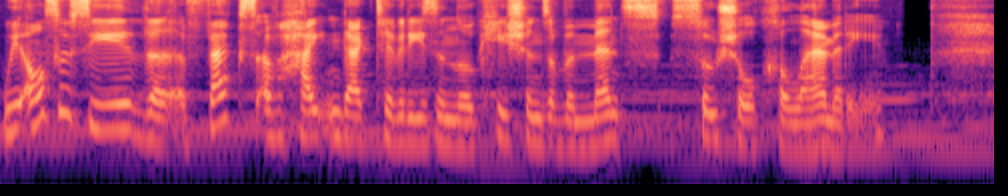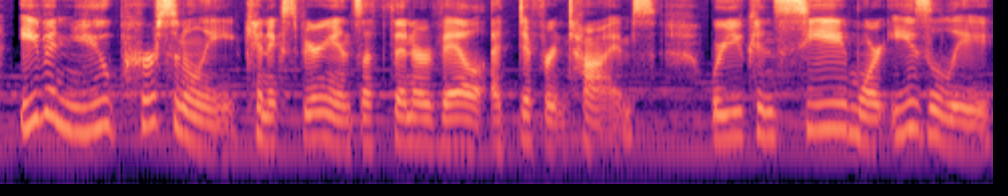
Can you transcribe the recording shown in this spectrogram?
We also see the effects of heightened activities in locations of immense social calamity. Even you personally can experience a thinner veil at different times, where you can see more easily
